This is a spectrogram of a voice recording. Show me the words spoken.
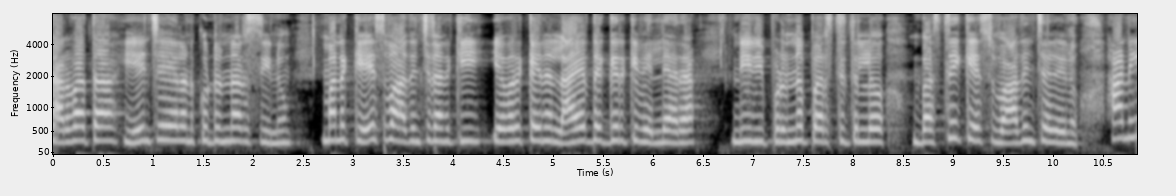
తర్వాత ఏం చేయాలనుకుంటున్నారు సీను? మన కేసు వాదించడానికి ఎవరికైనా లాయర్ దగ్గరికి వెళ్ళారా? నేను ఇప్పుడున్న పరిస్థితుల్లో బస్తీ కేసు వాదించలేను అని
